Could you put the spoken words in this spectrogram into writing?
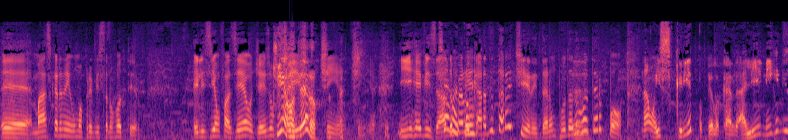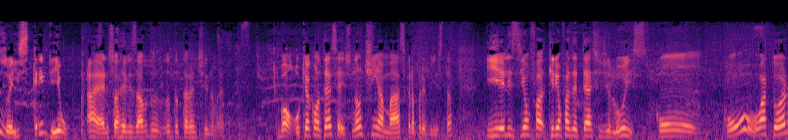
é, máscara nenhuma prevista no roteiro. Eles iam fazer o Jason Tinha feio- roteiro? Tinha, tinha. E revisado Tinha pelo roteiro? cara do Tarantino, então era um puta do roteiro bom. Não, escrito pelo cara. Ali nem revisou, ele escreveu. Ah, é, ele só revisava do, do Tarantino mesmo. Bom, o que acontece é isso, não tinha máscara prevista e eles iam fa- queriam fazer teste de luz com com o ator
